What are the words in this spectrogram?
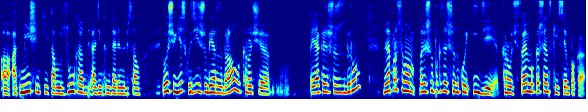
А, от Мишеньки, там, Зумка од- один комментарий написал. И, в общем, если хотите, чтобы я разобрал, короче, я, конечно разберу, но я просто вам решил показать, что такое идея. Короче, с вами был Кашенский, всем пока.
